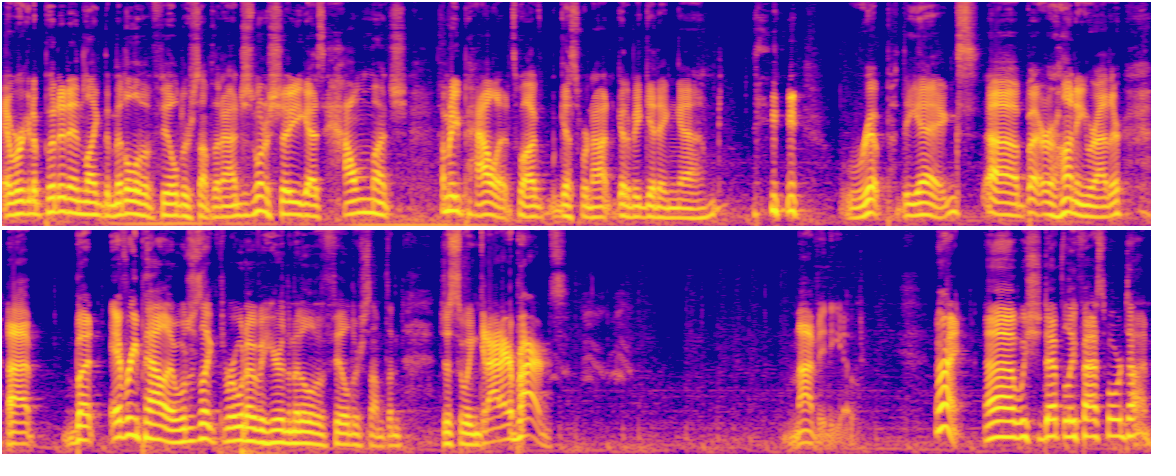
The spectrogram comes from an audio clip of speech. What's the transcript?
and we're going to put it in like the middle of a field or something. And I just want to show you guys how much, how many pallets. Well, I guess we're not going to be getting. Uh, rip the eggs, uh, but or honey rather. Uh, but every pallet, we'll just like throw it over here in the middle of a field or something just so we can get out of here, birds. My video. All right, uh, we should definitely fast forward time.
